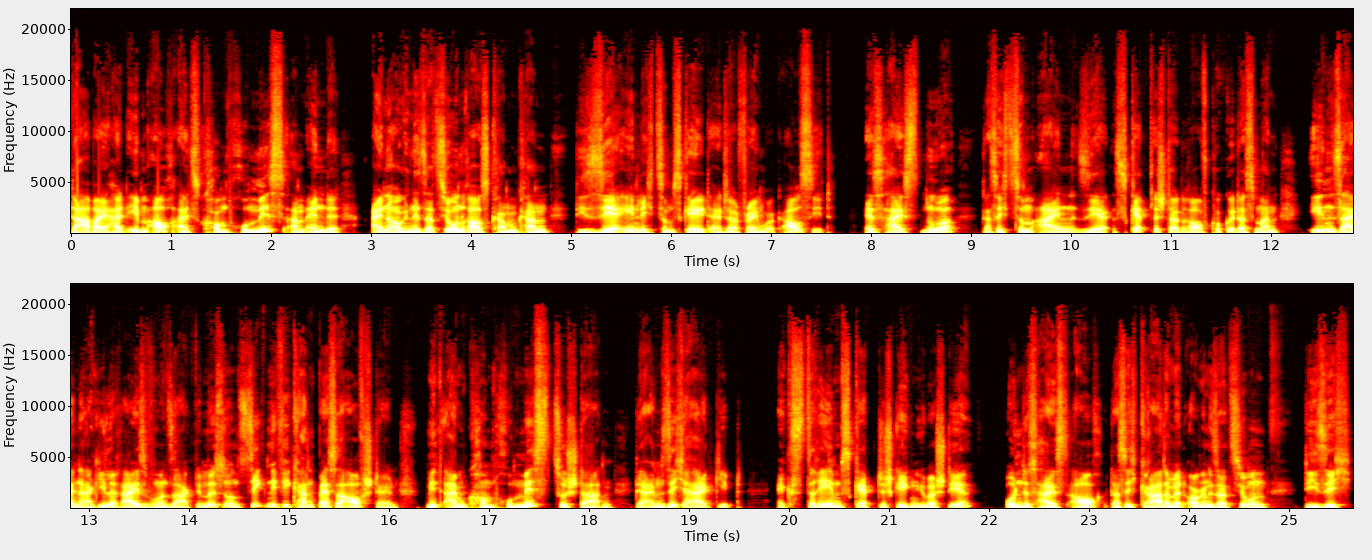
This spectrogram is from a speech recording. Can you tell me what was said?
dabei halt eben auch als Kompromiss am Ende eine Organisation rauskommen kann, die sehr ähnlich zum Scaled Agile Framework aussieht. Es heißt nur, dass ich zum einen sehr skeptisch darauf gucke, dass man in seine agile Reise, wo man sagt, wir müssen uns signifikant besser aufstellen, mit einem Kompromiss zu starten, der einem Sicherheit gibt, extrem skeptisch gegenüberstehe. Und es heißt auch, dass ich gerade mit Organisationen, die sich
